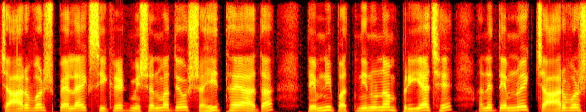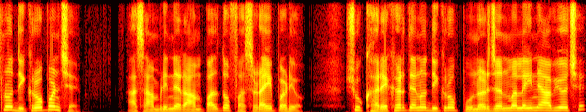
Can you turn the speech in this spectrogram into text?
ચાર વર્ષ પહેલાં એક સિક્રેટ મિશનમાં તેઓ શહીદ થયા હતા. તેમની પત્નીનું નામ પ્રિયા છે અને તેમનો એક ચાર વર્ષનો દીકરો પણ છે. આ સાંભળીને રામપાલ તો ફસડાઈ પડ્યો. શું ખરેખર તેનો દીકરો પુનર્જન્મ લઈને આવ્યો છે?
